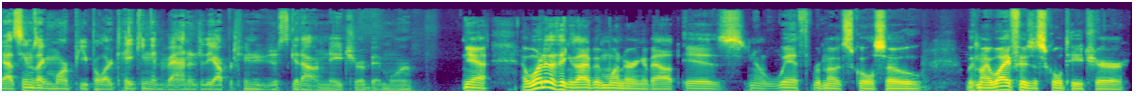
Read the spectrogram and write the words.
yeah it seems like more people are taking advantage of the opportunity to just get out in nature a bit more yeah. And one of the things I've been wondering about is, you know, with remote school. So with my wife who's a school teacher,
